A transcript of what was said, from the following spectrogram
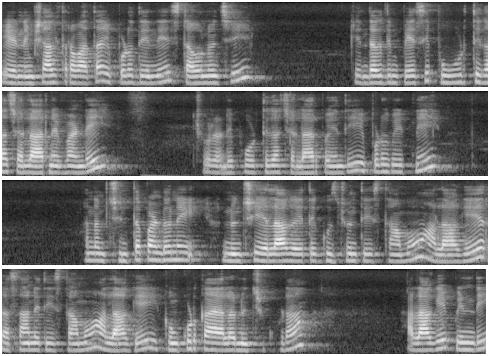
ఏడు నిమిషాల తర్వాత ఇప్పుడు దీన్ని స్టవ్ నుంచి కిందకు దింపేసి పూర్తిగా చల్లారనివ్వండి. చూడండి పూర్తిగా చల్లారిపోయింది. ఇప్పుడు వీటిని మనం చింతపండుని నుంచి ఎలాగైతే గుజ్జును తీస్తామో అలాగే రసాన్ని తీస్తామో అలాగే ఈ కుంకుడుకాయల నుంచి కూడా అలాగే పిండి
